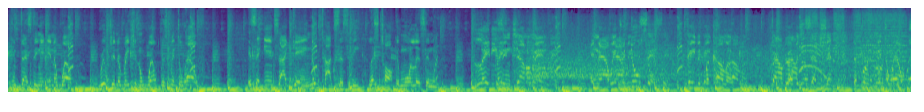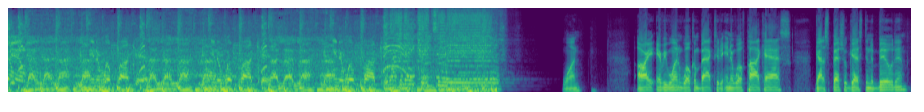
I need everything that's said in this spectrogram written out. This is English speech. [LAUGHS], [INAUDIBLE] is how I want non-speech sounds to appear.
Invest in inner wealth. Real generational wealth is mental health. It's an inside game, no toxicity. Let's talk and more listening. Ladies and gentlemen, and now introducing David McCullough, founder of Inception, the first mental health gym. La la la la. Inner Wealth Podcast. La la la la. Inner Wealth Podcast. La la la la. Inner Wealth Podcast. Get out the matrix and live. One. All right, everyone, welcome back to the Inner Wealth Podcast. Got a special guest in the building.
